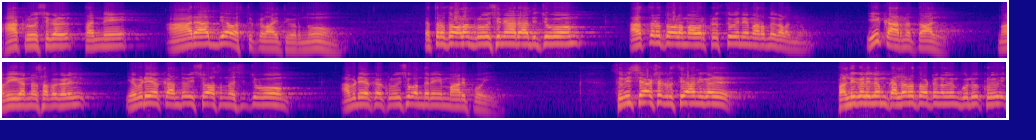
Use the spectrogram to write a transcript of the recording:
ആ ക്രൂശുകൾ തന്നെ ആരാധ്യ വസ്തുക്കളായി തീർന്നു. എത്രത്തോളം ക്രൂശിനെ ആരാധിച്ചുവോ അത്രത്തോളം അവർ ക്രിസ്തുവിനെ മറന്നു കളഞ്ഞു. ഈ കാരണത്താൽ നവീകരണ സഭകളിൽ എവിടെയൊക്കെ അന്ധവിശ്വാസം നശിച്ചുവോ അവിടെയൊക്കെ ക്രൂശുവന്ദനയും മാറിപ്പോയി. സുവിശേഷ ക്രിസ്ത്യാനികൾ പള്ളികളിലും കല്ലറത്തോട്ടങ്ങളിലും കുരു കുരു-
